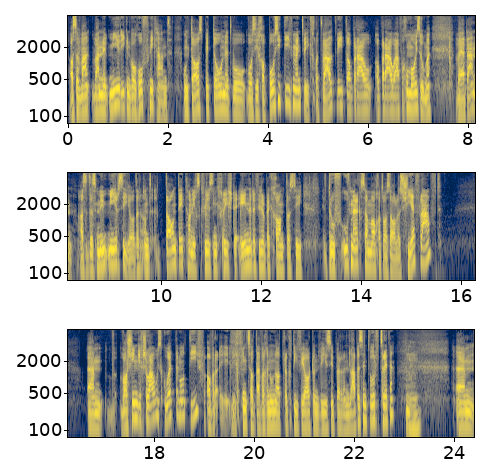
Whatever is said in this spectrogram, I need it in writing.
also wenn, wenn nicht wir irgendwo Hoffnung haben und das betonen, wo, wo sich auch positiv entwickelt, weltweit, aber auch, aber auch einfach um uns herum, wer dann? Also das müssen wir sein, oder? Und da und dort habe ich das Gefühl, sind Christen eher dafür bekannt, dass sie darauf aufmerksam machen, was alles schief läuft. Ähm, wahrscheinlich schon auch aus gutem Motiv, aber ich finde es halt einfach eine unattraktive Art und Weise, über einen Lebensentwurf zu reden. Mhm ähm,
